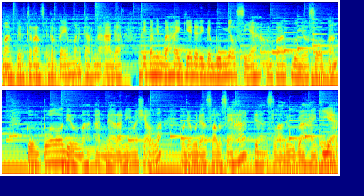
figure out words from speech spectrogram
mampir ke Rans Entertainment karena ada vitamin bahagia dari The Bumils ya. 4 Bumil Sultan kumpul di rumah Andara nih Masya Allah mudah-mudahan selalu sehat dan selalu bahagia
